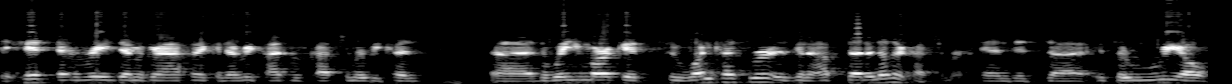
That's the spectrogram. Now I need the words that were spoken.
to hit every demographic and every type of customer because uh, the way you market to one customer is going to upset another customer, and it's uh, it's a real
